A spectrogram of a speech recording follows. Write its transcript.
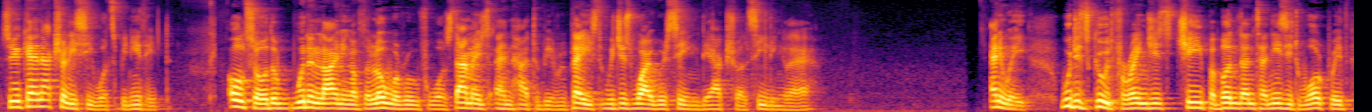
so you can actually see what's beneath it. Also, the wooden lining of the lower roof was damaged and had to be replaced, which is why we're seeing the actual ceiling there. Anyway, wood is good for ranges, cheap, abundant and easy to work with,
